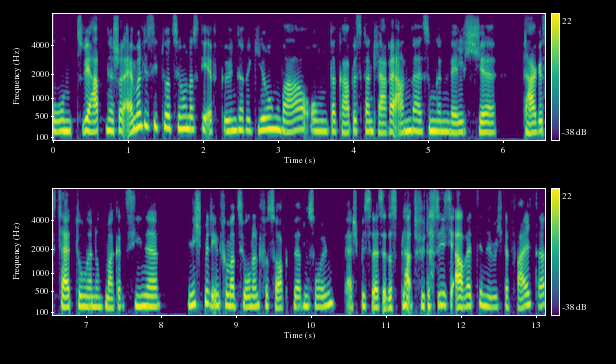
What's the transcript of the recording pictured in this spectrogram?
Und wir hatten ja schon einmal die Situation, dass die FPÖ in der Regierung war und da gab es dann klare Anweisungen, welche Tageszeitungen und Magazine nicht mit Informationen versorgt werden sollen. Beispielsweise das Blatt, für das ich arbeite, nämlich der Falter.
